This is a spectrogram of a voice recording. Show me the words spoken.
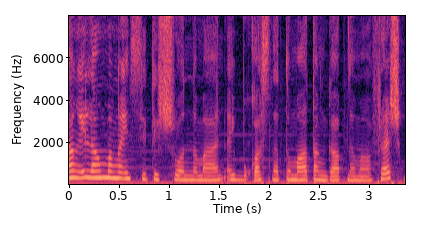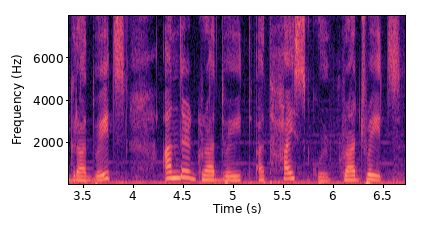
Ang ilang mga institusyon naman ay bukas na tumatanggap ng mga fresh graduates, undergraduate at high school graduates.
